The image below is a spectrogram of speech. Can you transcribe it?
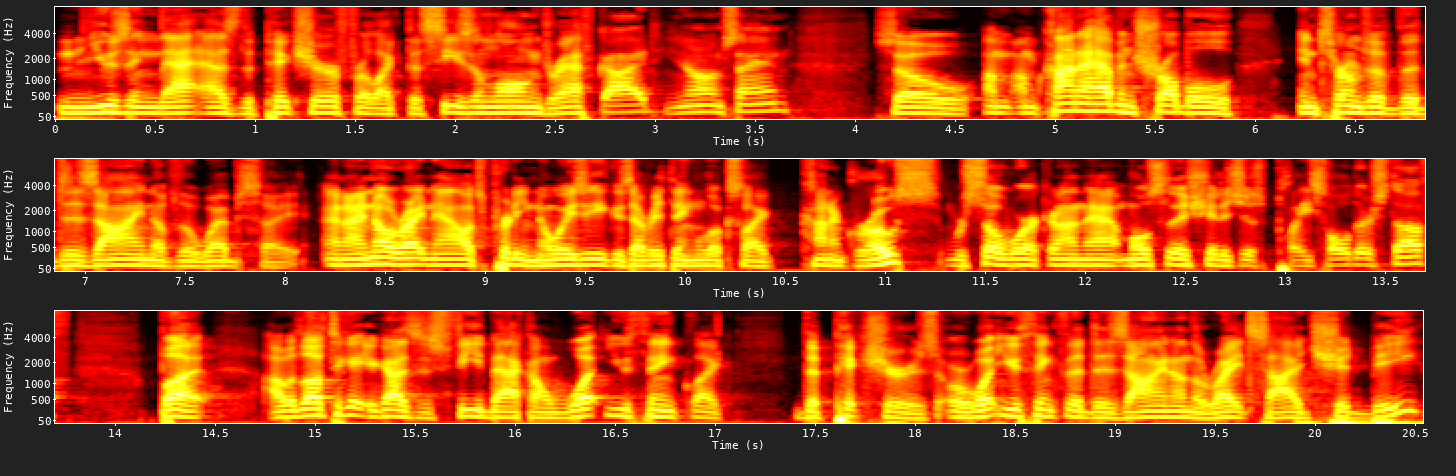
and using that as the picture for like the season long draft guide. You know what I'm saying? So I'm I'm kind of having trouble in terms of the design of the website. And I know right now it's pretty noisy because everything looks like kind of gross. We're still working on that. Most of this shit is just placeholder stuff. But I would love to get your guys' feedback on what you think like the pictures or what you think the design on the right side should be.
